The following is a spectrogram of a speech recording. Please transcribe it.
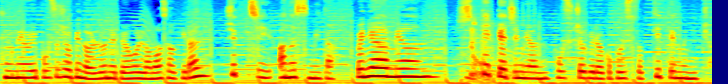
국내의 보수적인 언론의 벽을 넘어서기란 쉽지 않았습니다. 왜냐하면 쉽게 깨지면 보수적이라고 볼 수 없기 때문이죠.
